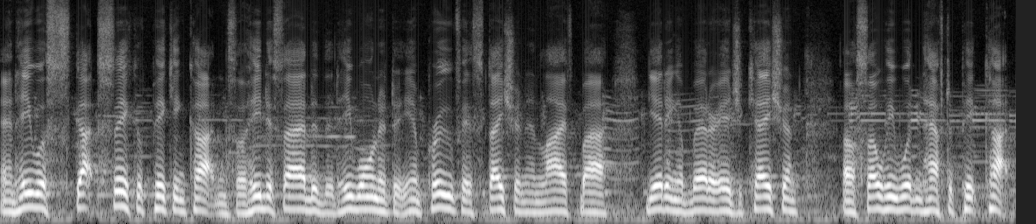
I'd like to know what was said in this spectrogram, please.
And he was got sick of picking cotton, so he decided that he wanted to improve his station in life by getting a better education uh, so he wouldn't have to pick cotton.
